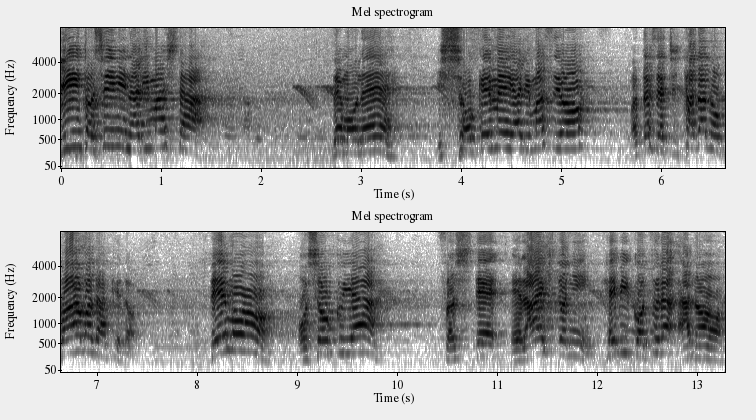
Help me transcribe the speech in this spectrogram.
いい年になりました。でもね一生懸命やりますよ。私たちただのばあばだけど。でも汚職やそして偉い人に蛇こつらあの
